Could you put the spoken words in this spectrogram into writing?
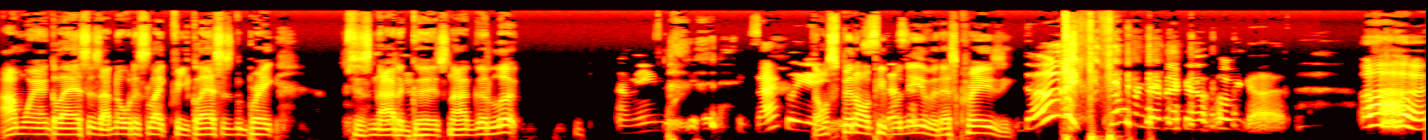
I'm wearing glasses. I know what it's like for your glasses to break. It's just not a Mhm. good. It's not a good look. I mean, exactly. Don't spit on people That's it. neither. That's crazy. Don't bring that back up. Oh my god. Ah,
